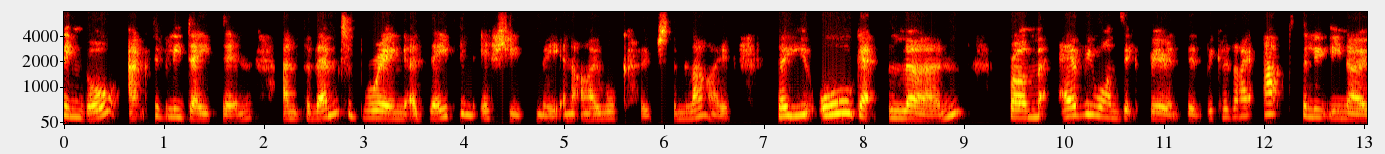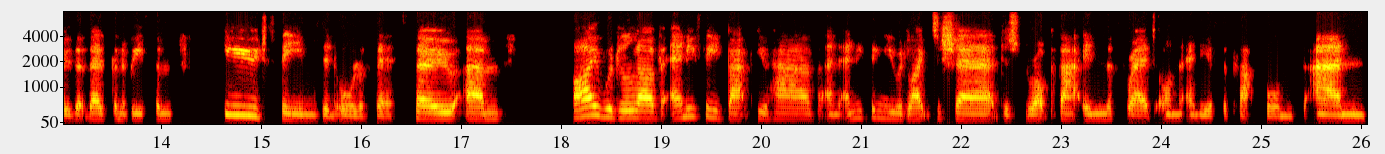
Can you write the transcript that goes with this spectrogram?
single, actively dating, and for them to bring a dating issue to me, and I will coach them live. So you all get to learn from everyone's experiences because I absolutely know that there's going to be some huge themes in all of this. So um, I would love any feedback you have and anything you would like to share. Just drop that in the thread on any of the platforms. And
